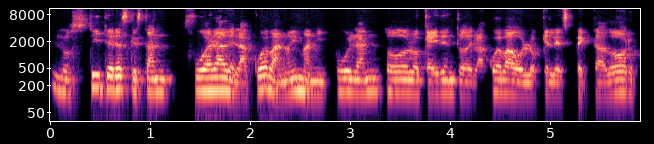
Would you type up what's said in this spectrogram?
los títeres que están fuera de la cueva, ¿no? Y manipulan todo lo que hay dentro de la cueva o lo que el espectador,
